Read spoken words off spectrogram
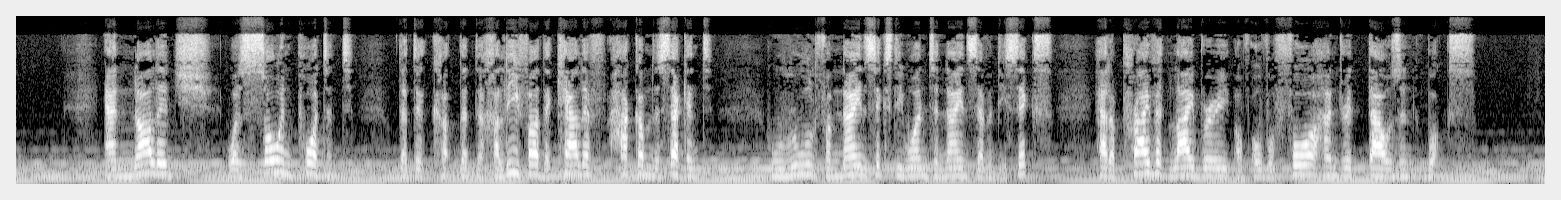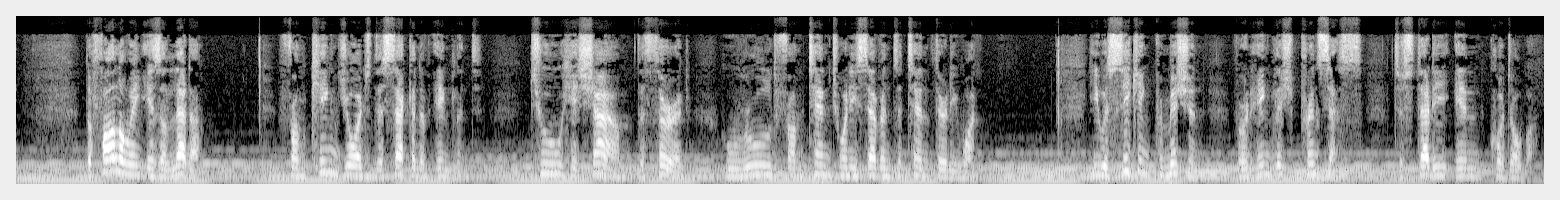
And knowledge was so important that the, that the Khalifa, the Caliph Hakam II, who ruled from 961 to 976, had a private library of over 400,000 books. The following is a letter from King George II of England to Hisham III, who ruled from 1027 to 1031. He was seeking permission for an English princess to study in Cordoba.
